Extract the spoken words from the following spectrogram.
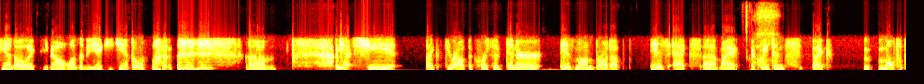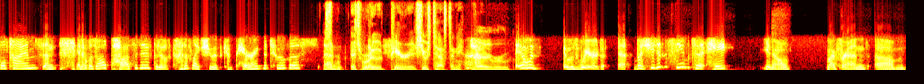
candle. Like you know, it wasn't a Yankee candle, but um, yeah, she like throughout the course of dinner, his mom brought up his ex, uh, my acquaintance, like m- multiple times, and and it was all positive, but it was kind of like she was comparing the two of us, and It's rude, period. She was testing you. Very rude. it was it was weird. Uh, but she didn't seem to hate, you know, my friend. Um,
